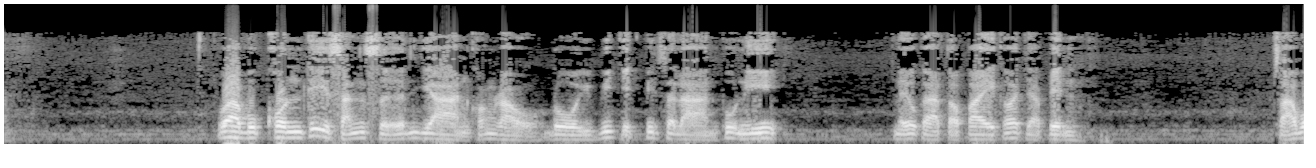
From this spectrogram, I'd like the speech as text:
รณ์ ว่าบุคคลที่สรรเสริญญาณของเราโดยวิจิตพิสดารผู้นี้ ในโอกาสต่อไปก็จะเป็นสาว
